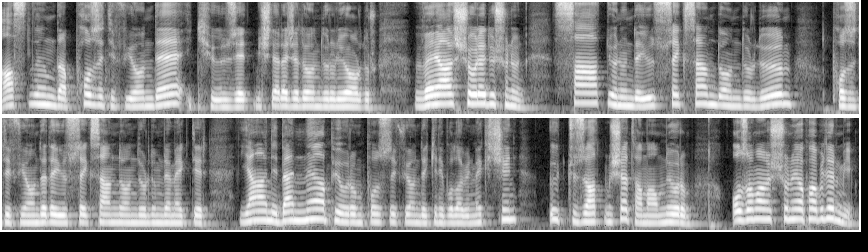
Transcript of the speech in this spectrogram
aslında pozitif yönde 270 derece döndürülüyordur. Veya şöyle düşünün. Saat yönünde 180 döndürdüm. Pozitif yönde de 180 döndürdüm demektir. Yani ben ne yapıyorum pozitif yöndekini bulabilmek için? 360'a tamamlıyorum. O zaman şunu yapabilir miyim?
